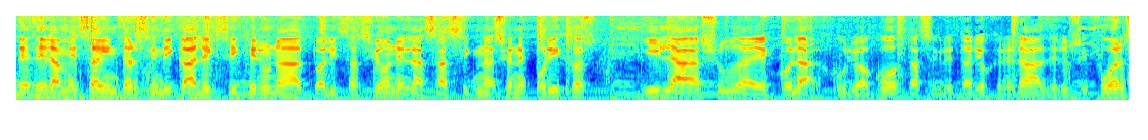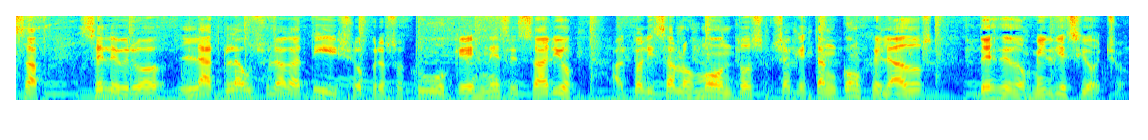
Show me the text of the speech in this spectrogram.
Desde la mesa intersindical exigen una actualización en las asignaciones por hijos y la ayuda escolar. Julio Acosta, secretario general de Luz y Fuerza, celebró la cláusula gatillo, pero sostuvo que es necesario actualizar los montos ya que están congelados desde 2018.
